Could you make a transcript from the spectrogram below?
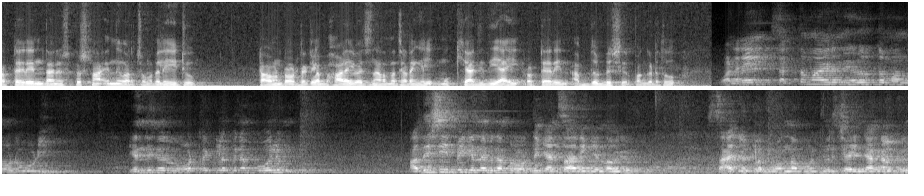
റൊട്ടേറിയൻ ധനുഷ് കൃഷ്ണ എന്നിവർ ചുമതലയേറ്റു. ടൗൺ റോട്ടറി ക്ലബ് ഹാളിൽ വെച്ച് നടന്ന ചടങ്ങിൽ മുഖ്യാതിഥിയായി റൊട്ടേറിയൻ അബ്ദുൾ ബഷീർ പങ്കെടുത്തു. ശക്തമായൊരു നേതൃത്വം വന്നതോടുകൂടി എന്തിനൊരു റോട്ടറി ക്ലബിനെ പോലും അതിശയിപ്പിക്കുന്ന വിധം പ്രവർത്തിക്കാൻ സാധിക്കുന്ന ഒരു സാജു ക്ലബ് വന്നപ്പോൾ തീർച്ചയായും ഞങ്ങൾക്ക്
